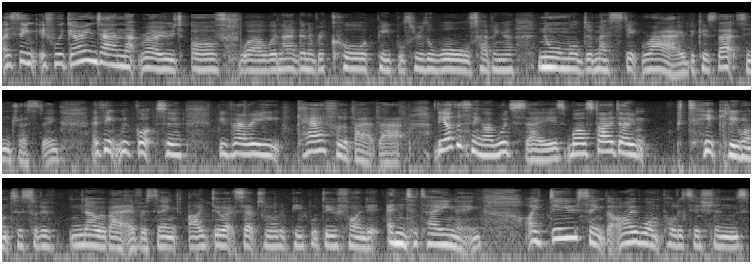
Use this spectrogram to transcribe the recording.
I think if we're going down that road of, well, we're now going to record people through the walls having a normal domestic row because that's interesting, I think we've got to be very careful about that. The other thing I would say is, whilst I don't particularly want to sort of know about everything. I do accept a lot of people do find it entertaining. I do think that I want politicians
